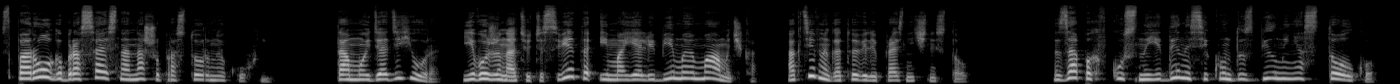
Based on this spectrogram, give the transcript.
с порога бросаясь на нашу просторную кухню. Там мой дядя Юра, его жена тетя Света и моя любимая мамочка активно готовили праздничный стол. Запах вкусной еды на секунду сбил меня с толку.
